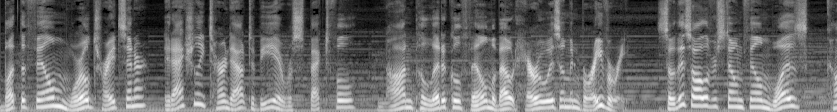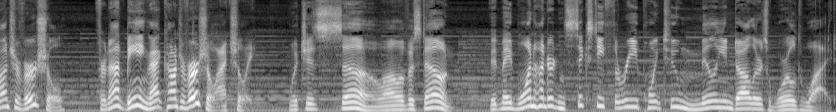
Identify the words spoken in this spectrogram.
But the film World Trade Center, it actually turned out to be a respectful, non political film about heroism and bravery. So this Oliver Stone film was controversial for not being that controversial, actually, which is so Oliver Stone. It made $163.2 million worldwide.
